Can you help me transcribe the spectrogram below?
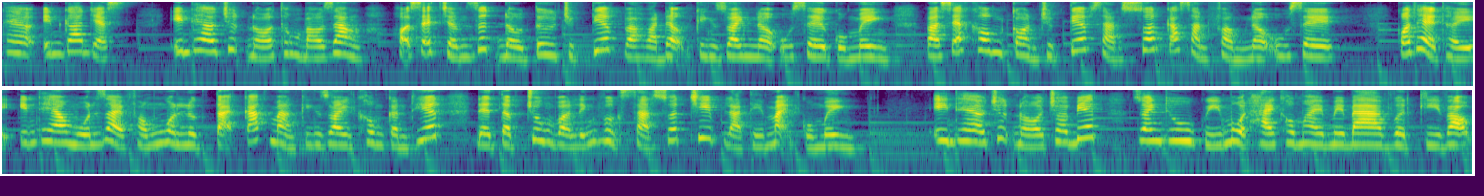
Theo Engadget, Intel trước đó thông báo rằng họ sẽ chấm dứt đầu tư trực tiếp vào hoạt động kinh doanh NUC của mình và sẽ không còn trực tiếp sản xuất các sản phẩm NUC. Có thể thấy, Intel muốn giải phóng nguồn lực tại các mảng kinh doanh không cần thiết để tập trung vào lĩnh vực sản xuất chip là thế mạnh của mình. Intel trước đó cho biết doanh thu quý 1 2023 vượt kỳ vọng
